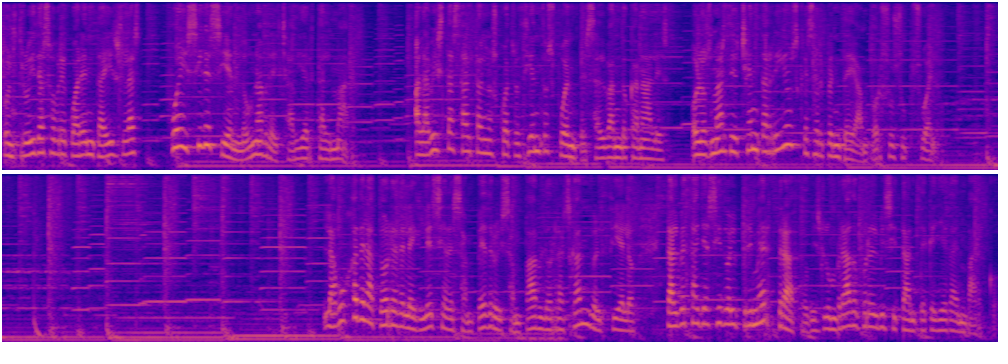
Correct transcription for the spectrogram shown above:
Construida sobre 40 islas, fue y sigue siendo una brecha abierta al mar. A la vista saltan los 400 puentes salvando canales o los más de 80 ríos que serpentean por su subsuelo. La aguja de la torre de la iglesia de San Pedro y San Pablo rasgando el cielo tal vez haya sido el primer trazo vislumbrado por el visitante que llega en barco.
